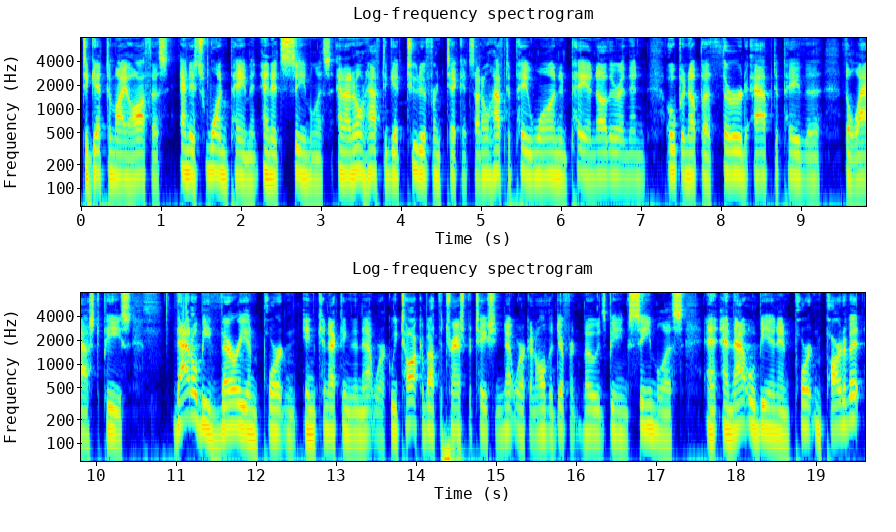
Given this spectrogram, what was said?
to get to my office and it's one payment and it's seamless and I don't have to get two different tickets. I don't have to pay one and pay another and then open up a third app to pay the the last piece. That'll be very important in connecting the network. We talk about the transportation network and all the different modes being seamless, and, and that will be an important part of it.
